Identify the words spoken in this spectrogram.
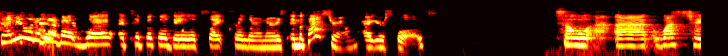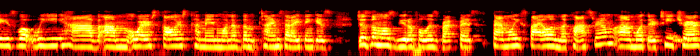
tell me a little bit about what a typical day looks like for learners in the classroom at your schools. So at West Chase, what we have, um, where scholars come in, one of the times that I think is just the most beautiful is breakfast family style in the classroom um, with their teacher.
